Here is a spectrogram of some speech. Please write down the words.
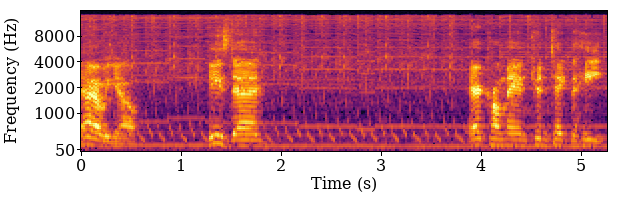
There we go. He's dead. Aircon Man couldn't take the heat.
